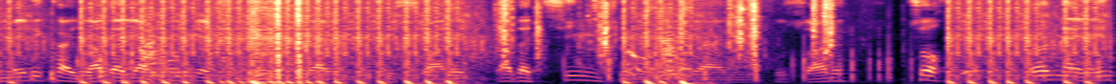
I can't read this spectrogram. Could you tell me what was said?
Amerika ya da Japonya kimi ülkelerin nüfusları ya da Çin kimi ülkelerin nüfusları çoktur. Örneğin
